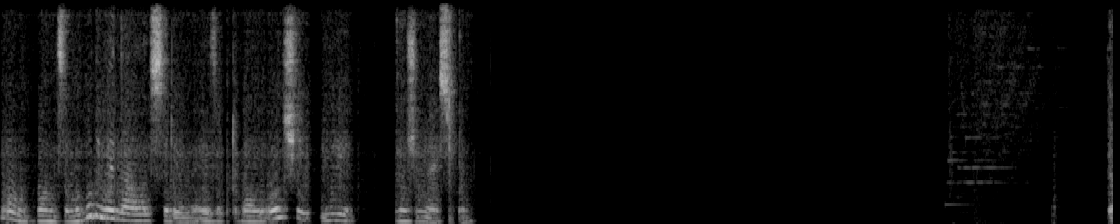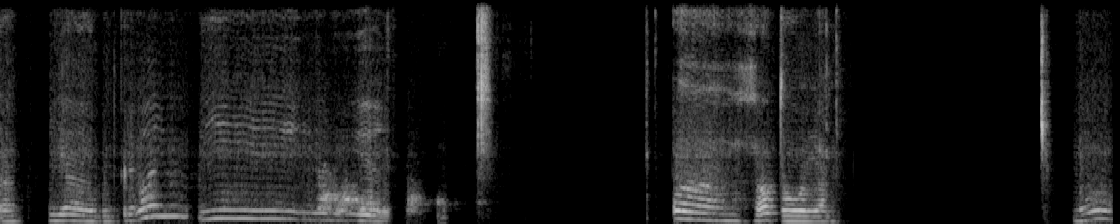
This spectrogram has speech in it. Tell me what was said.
Ну, вам це не буде видно, але все рівно я закриваю очі і нажимаю. Так, я відкриваю і. Ах, Готово. Ну,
